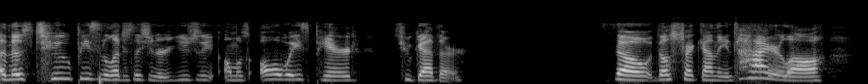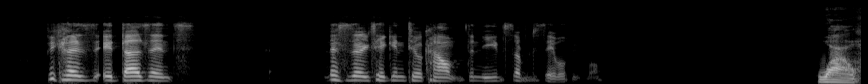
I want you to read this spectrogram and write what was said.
and those two pieces of legislation are usually almost always paired together. So they'll strike down the entire law because it doesn't necessarily take into account the needs of disabled people. Wow.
